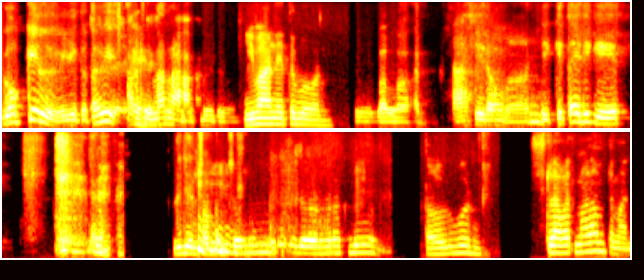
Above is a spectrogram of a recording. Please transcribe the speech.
gokil gitu. Tapi aksen Arab gitu. Gimana itu, Bon? Bon. Kasih dong Bon. Dikit aja dikit. Lu jangan sombong-sombong lu jadi orang Bon. Tahu lu, Bon? Selamat malam teman.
